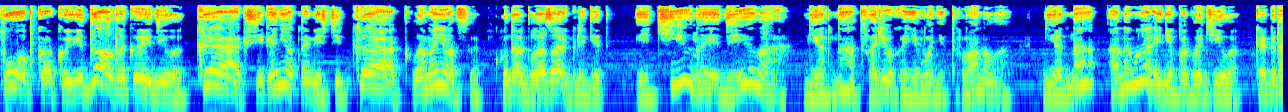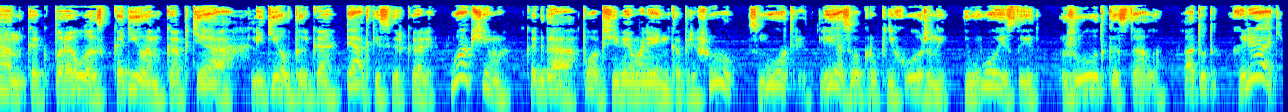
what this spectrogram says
Поп как увидал такое дело, как сиганет на месте, как ломанется, куда глаза глядит. И дивное дело, ни одна тварюга его не тронула. Ни одна аномалия не поглотила. Когда он, как паровоз, кадилом коптя, летел, только пятки сверкали. В общем, когда поп себе маленько пришел, смотрит, лес вокруг нехоженный, и вой стоит, жутко стало. А тут, глядь,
